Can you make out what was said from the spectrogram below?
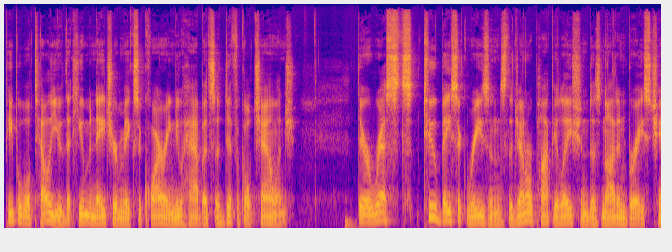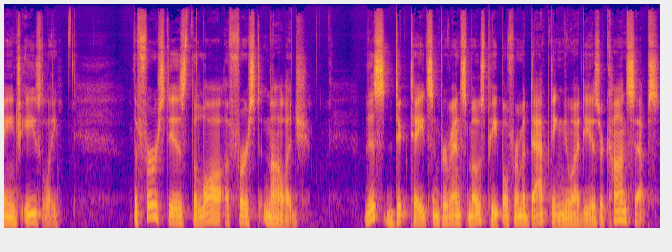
People will tell you that human nature makes acquiring new habits a difficult challenge. There rests two basic reasons the general population does not embrace change easily. The first is the law of first knowledge. This dictates and prevents most people from adapting new ideas or concepts.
